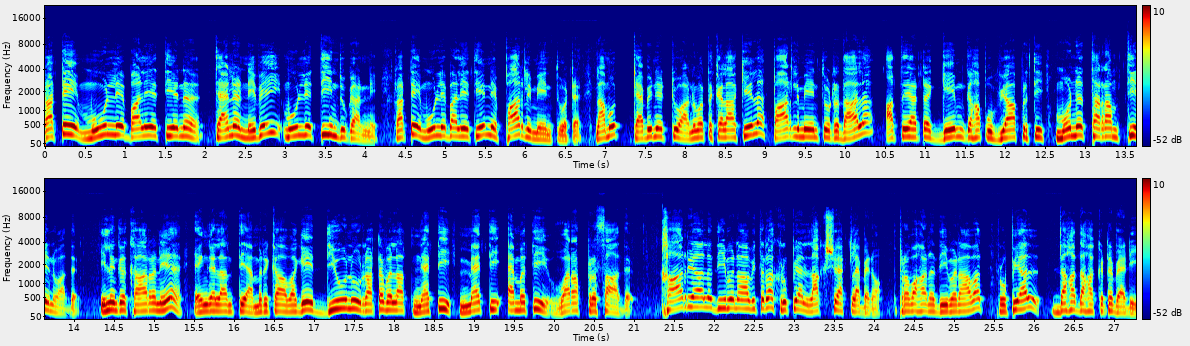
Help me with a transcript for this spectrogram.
රටේ මූල්‍ය බලය තියෙන තැන නෙවෙයි මූල්‍ය තීන්දු ගන්නේ. රටේ මූල්‍ය බලය තියෙන්නේ පාර්ලිමේන්තුවට. නමුත් කැබිනෙට්ටු අනුමත කලා කියලා පාර්ලිමේන්තුවට දාලා අතයට ගේම් ගහපු ව්‍යාපෘති මොන තරම් තියෙනවද. ඉළඟ කාරණය එංගලන්තේ ඇමරිකා වගේ දියුණු රටවලත් නැති මැති ඇමති වරප්‍රසාද. කාර්යාල දීමනා විතරක් රුපියල් ලක්ෂයක් ලැබෙනවා. ප්‍රවාහන දීමනාවත් රුපියල් දහ දහකට වැඩි.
